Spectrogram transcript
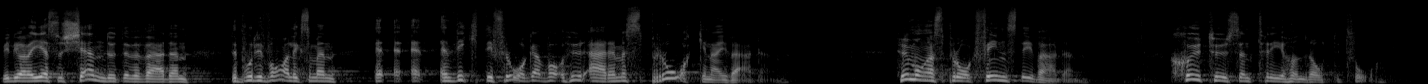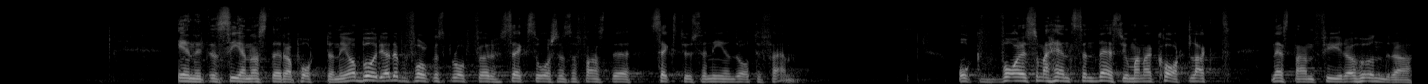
vill göra Jesus känd ut över världen, det borde vara liksom en, en, en, en viktig fråga. Hur är det med språken i världen? Hur många språk finns det i världen? 7382. Enligt den senaste rapporten. När jag började på Folk och språk för sex år sedan så fanns det 6985. Och vad är det som har hänt sedan dess? Jo, man har kartlagt nästan 400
